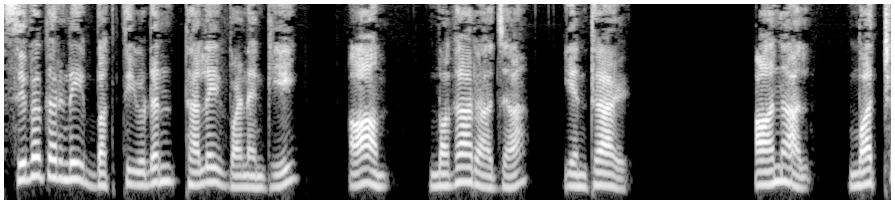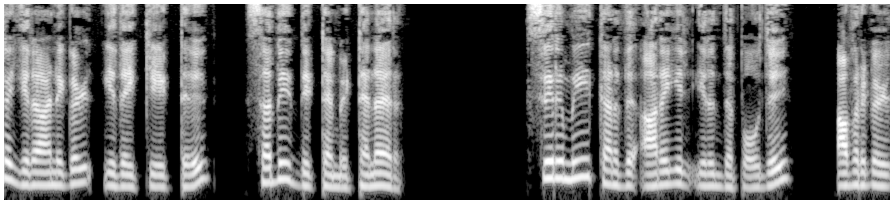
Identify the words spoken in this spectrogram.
சிவகர்ணி பக்தியுடன் தலை வணங்கி ஆம் மகாராஜா என்றாள். ஆனால் மற்ற இராணிகள் இதைக் கேட்டு சதி திட்டமிட்டனர். சிறுமி தனது அறையில் இருந்தபோது அவர்கள்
